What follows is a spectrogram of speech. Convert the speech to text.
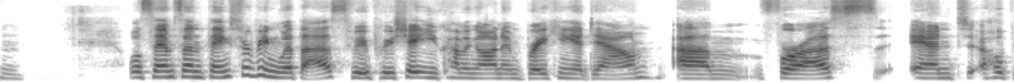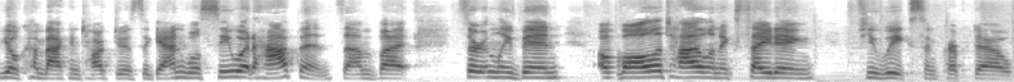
Hmm. Well, Samson, thanks for being with us. We appreciate you coming on and breaking it down um, for us, and hope you'll come back and talk to us again. We'll see what happens, um, but certainly been a volatile and exciting few weeks in crypto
